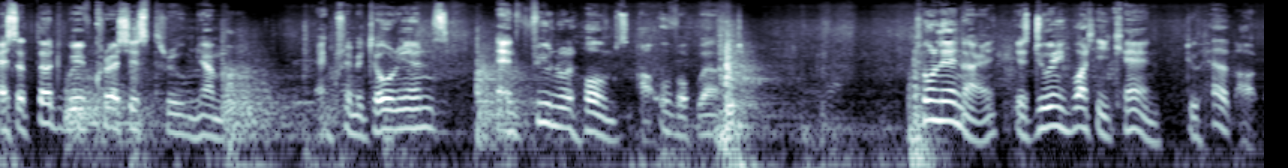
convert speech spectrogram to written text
as a third wave crashes through Myanmar, and crematoriums and funeral homes are overwhelmed. Tun Lin Naing is doing what he can to help out.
